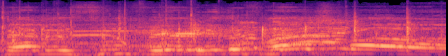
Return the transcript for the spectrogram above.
fabulous Tooth Fairy and the Flash Mob.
